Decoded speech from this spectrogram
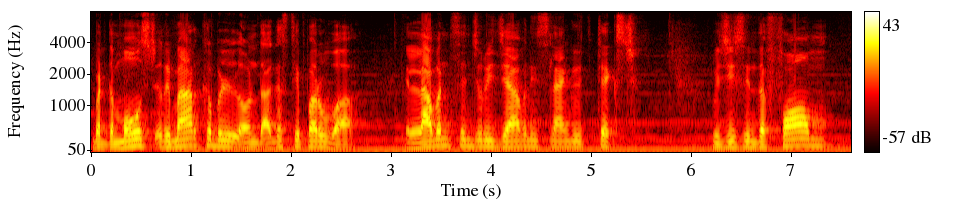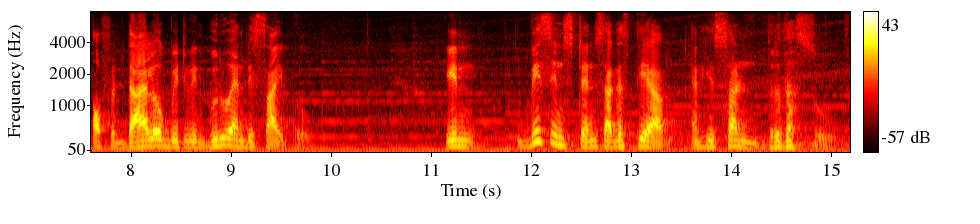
But the most remarkable on the Agastya Parva, 11th century Javanese language text, which is in the form of a dialogue between guru and disciple. In this instance, Agastya and his son Dridhasyu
